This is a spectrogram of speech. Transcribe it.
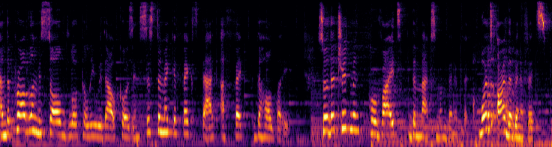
And the problem is solved locally without causing systemic effects that affect the whole body. So the treatment provides the maximum benefit. What are the benefits?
